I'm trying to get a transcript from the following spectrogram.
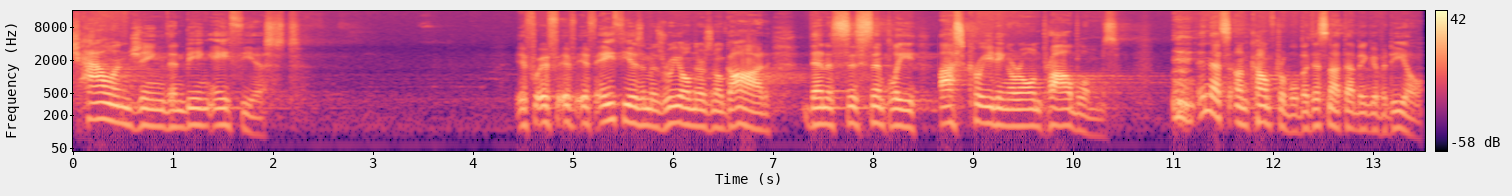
challenging than being atheist. If, if, if, atheism is real and there's no God, then it's just simply us creating our own problems. and that's uncomfortable, but that's not that big of a deal.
